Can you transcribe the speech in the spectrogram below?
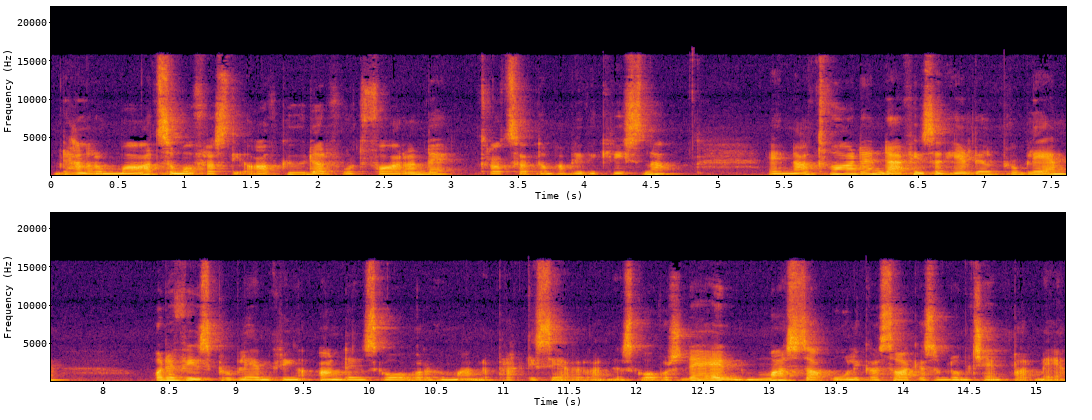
det handlar om mat som offras till avgudar fortfarande, trots att de har blivit kristna. I Nattvarden, där finns en hel del problem. Och det finns problem kring andens gåvor och hur man praktiserar andens gåvor. Så det är en massa olika saker som de kämpar med.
